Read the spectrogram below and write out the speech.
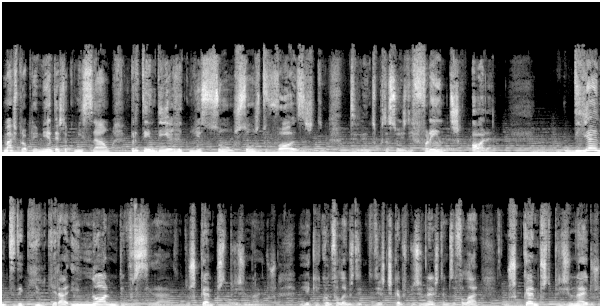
Mais propriamente, esta comissão pretendia recolher sons, sons de vozes, de, de interpretações diferentes. Ora, diante daquilo que era a enorme diversidade dos campos de prisioneiros, e aqui quando falamos de, destes campos prisioneiros estamos a falar os campos de prisioneiros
